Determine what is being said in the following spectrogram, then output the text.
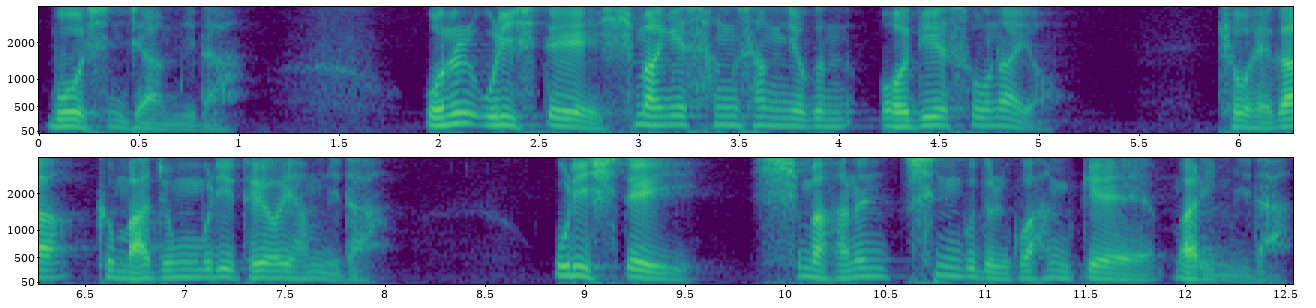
무엇인지 압니다. 오늘 우리 시대의 희망의 상상력은 어디에서 오나요? 교회가 그 마중물이 되어야 합니다. 우리 시대의 희망하는 친구들과 함께 말입니다.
